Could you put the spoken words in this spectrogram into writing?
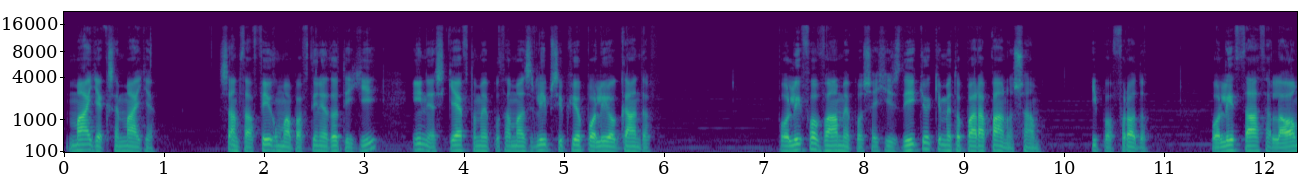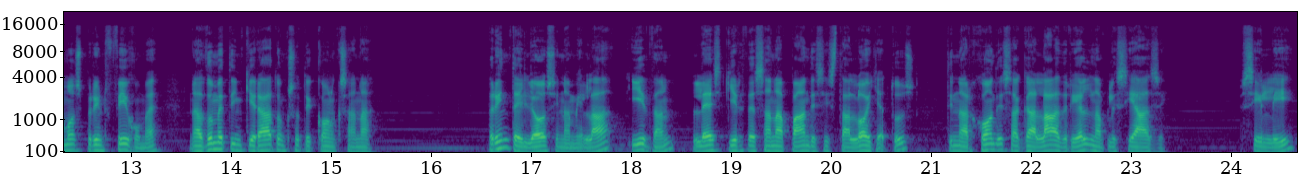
μάγια ξεμάγια. Σαν θα φύγουμε από αυτήν εδώ τη γη, είναι σκέφτομαι που θα μας λείψει πιο πολύ ο Γκάνταλφ. Πολύ φοβάμαι πως έχεις δίκιο και με το παραπάνω, Σαμ, είπε ο Φρόντο. Πολύ θα ήθελα όμως πριν φύγουμε να δούμε την κυρά των ξωτικών ξανά. Πριν τελειώσει να μιλά, είδαν, λες και ήρθε σαν απάντηση στα λόγια τους, την αρχόντισσα Γκαλάντριελ να πλησιάζει. Ψηλή,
